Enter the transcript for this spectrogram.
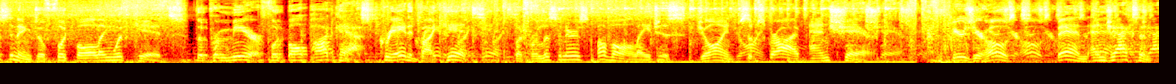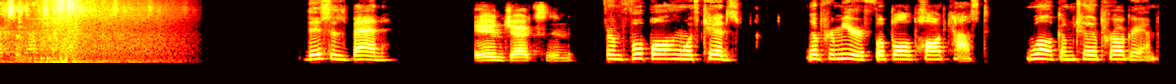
listening to Footballing with Kids, the premier football podcast created by kids, but for listeners of all ages. Join, subscribe, and share. Here's your hosts, Ben and Jackson. This is Ben and Jackson from Footballing with Kids, the premier football podcast. Welcome to the program.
